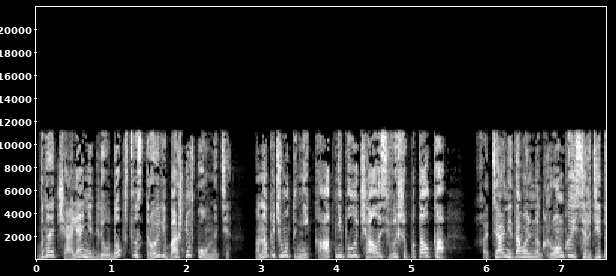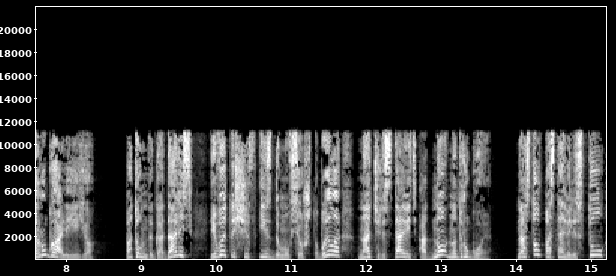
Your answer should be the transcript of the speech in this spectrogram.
Вначале они для удобства строили башню в комнате. Она почему-то никак не получалась выше потолка, хотя они довольно громко и сердито ругали ее. Потом догадались и, вытащив из дому все, что было, начали ставить одно на другое. На стол поставили стул,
